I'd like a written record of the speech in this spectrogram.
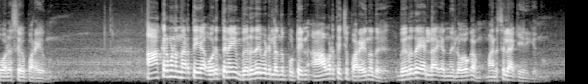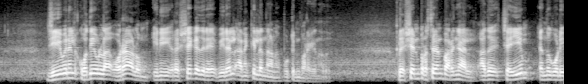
കോലസേവ് പറയുന്നു. ആക്രമണം നടത്തിയ ഒരുത്തനെയും വെറുതെ വിടില്ലെന്ന് പുടിൻ ആവർത്തിച്ച് പറയുന്നത് വെറുതെയല്ല എന്ന് ലോകം മനസ്സിലാക്കിയിരിക്കുന്നു. ജീവനിൽ കൊതിയുള്ള ഒരാളും ഇനി റഷ്യക്കെതിരെ വിരൽ അനക്കില്ലെന്നാണ് പുടിൻ പറയുന്നത്. റഷ്യൻ പ്രസിഡന്റ് പറഞ്ഞാൽ അത് ചെയ്യും എന്നുകൂടി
